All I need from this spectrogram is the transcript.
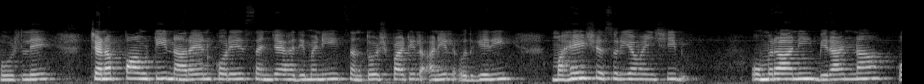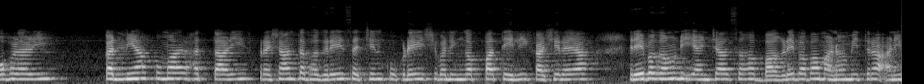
भोसले चनप्पा औटी नारायण कोरे संजय हदिमणी संतोष पाटील अनिल उदगेरी महेश सूर्यवंशी उमराणी बिराण्णा कोहळळी कन्याकुमार हत्ताळी प्रशांत भगरे सचिन कुकडे शिवलिंगप्पा तेली काशिरया रेबगौंड यांच्यासह बागडेबाबा मानवमित्र आणि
